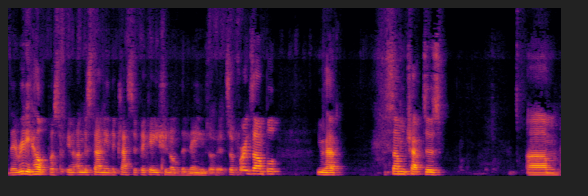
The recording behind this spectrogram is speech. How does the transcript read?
they really help us in understanding the classification of the names of it. So, for example, you have some chapters. Um,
